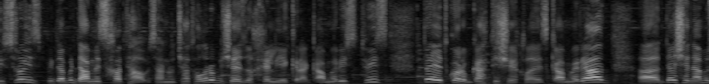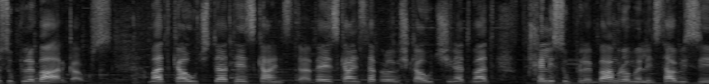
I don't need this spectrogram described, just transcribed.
ის, რომ ის პირდაპირ დამესხა თავს, ანუ ჩათვალა რომ შეეძლო ხელი ეკრა კამერისთვის და ეთქვა რომ გათიშეხლა ეს კამერა და შენ ამის უფლება არ გაქვს. მათ გაუჩნდათ ეს განცდა და ეს განცდა პირველ რიგში გაუჩინათ მათ ხელისუფლებამ, რომელიც თავისი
